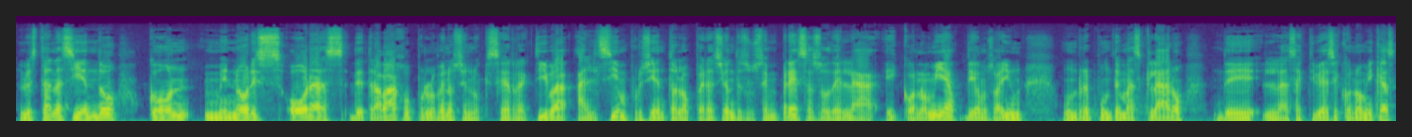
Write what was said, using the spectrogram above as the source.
lo están haciendo con menores horas de trabajo, por lo menos en lo que se reactiva al 100% la operación de sus empresas o de la economía. Digamos, hay un, un repunte más claro de las actividades económicas.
